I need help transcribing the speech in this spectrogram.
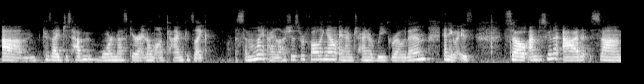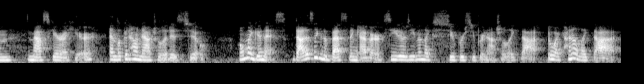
because um, I just haven't worn mascara in a long time because like some of my eyelashes were falling out and I'm trying to regrow them. Anyways, so I'm just gonna add some mascara here and look at how natural it is too. Oh my goodness, that is like the best thing ever. See, there's even like super, super natural like that. Oh, I kind of like that.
